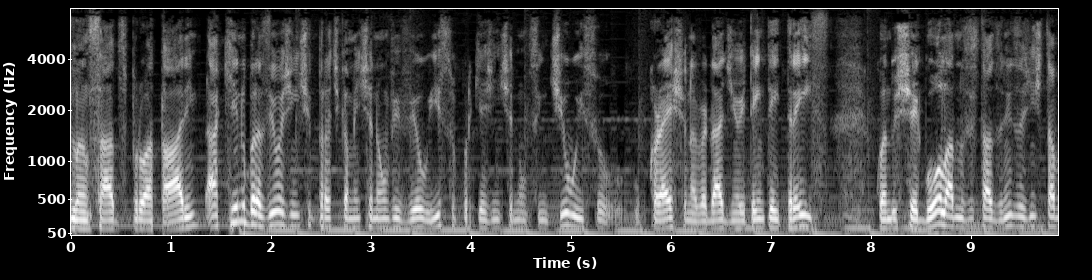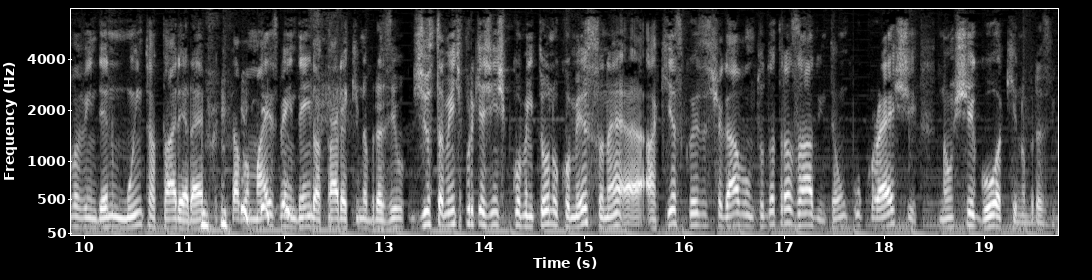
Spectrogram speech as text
lançados para o Atari. Aqui no Brasil a gente praticamente não viveu isso, porque a gente não sentiu isso, o crash, na verdade, em 83. Quando chegou lá nos Estados Unidos, a gente estava vendendo muito Atari, era a época que estava mais vendendo Atari aqui no Brasil, justamente porque a gente comentou no começo, né? Aqui as coisas chegavam tudo atrasado, então o Crash não chegou aqui no Brasil.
